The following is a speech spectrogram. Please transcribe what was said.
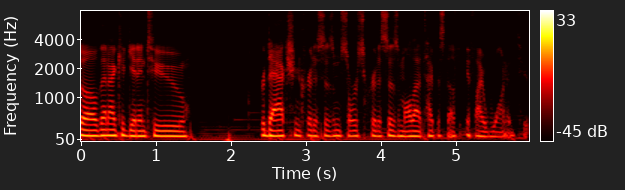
So then I could get into redaction criticism, source criticism, all that type of stuff if I wanted to.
